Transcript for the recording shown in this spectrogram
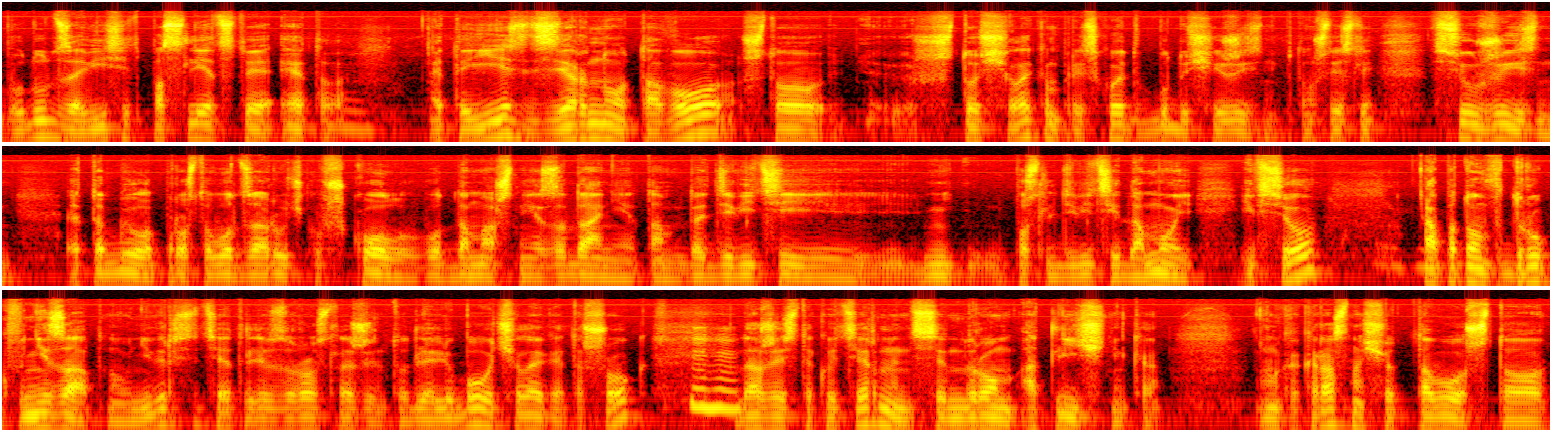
будут зависеть последствия этого. Мгм. Это и есть зерно того, что, что с человеком происходит в будущей жизни. Потому что если всю жизнь это было просто вот за ручку в школу, вот домашнее задание, там до 9, не- после 9 домой, и все, а потом вдруг внезапно университет или взрослая жизнь, то для любого человека это шок. Мгм. Даже есть такой термин синдром отличника. Он как раз насчет того, что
